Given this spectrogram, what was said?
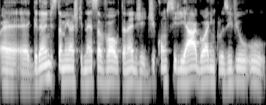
é, é, grandes também, eu acho que nessa volta, né, de, de conciliar agora, inclusive, o,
